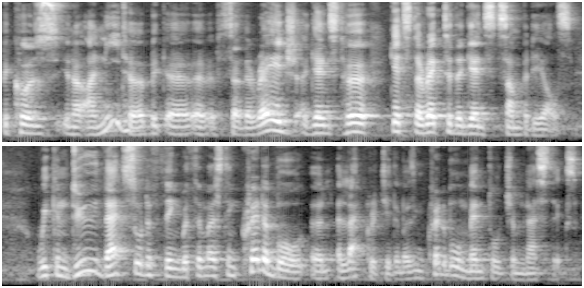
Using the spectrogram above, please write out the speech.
because you know I need her. Uh, uh, so the rage against her gets directed against somebody else we can do that sort of thing with the most incredible uh, alacrity, the most incredible mental gymnastics.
